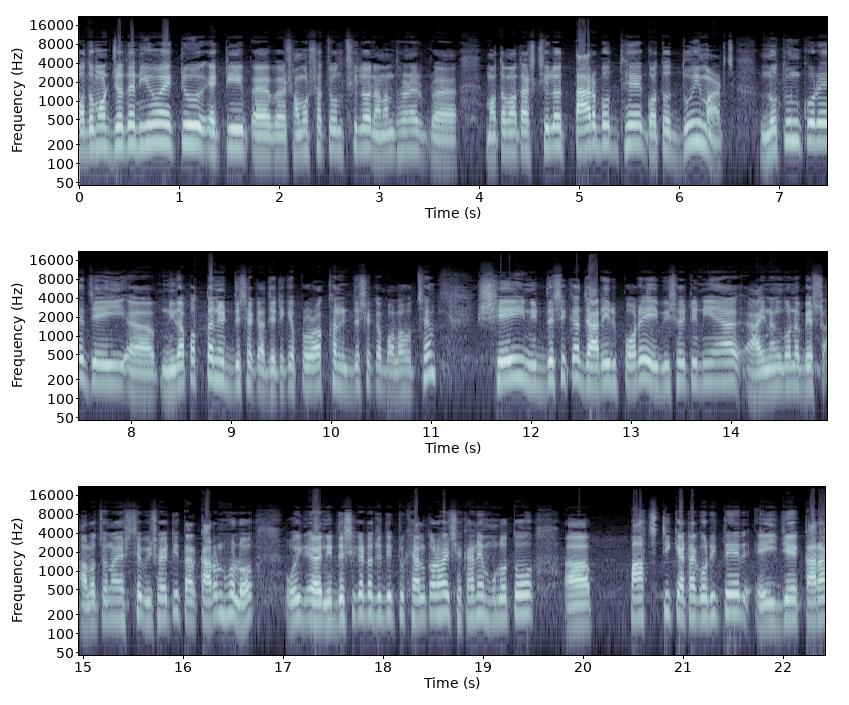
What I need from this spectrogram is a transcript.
পদমর্যাদা নিয়েও একটু, একটি সমস্যা চলছিল, নানান ধরনের মতামত আসছিল। তার মধ্যে গত দুই মার্চ নতুন করে যেই নিরাপত্তা নির্দেশিকা, যেটিকে প্ররক্ষা নির্দেশিকা বলা হচ্ছে, সেই নির্দেশিকা জারির পরে এই বিষয়টি নিয়ে আইনাঙ্গনে বেশ আলোচনা এসছে। বিষয়টি তার কারণ হলো, ওই নির্দেশিকাটা যদি একটু খেয়াল করা হয়, সেখানে মূলত পাঁচটি ক্যাটাগরিতে এই যে কারা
